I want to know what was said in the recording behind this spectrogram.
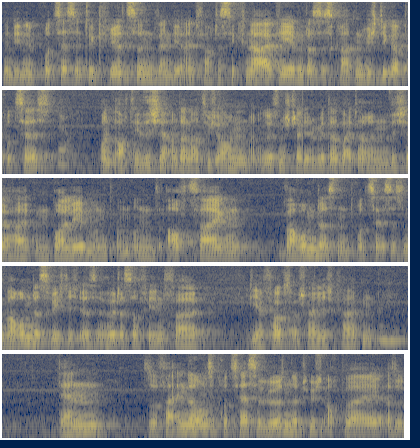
wenn die in den Prozess integriert sind, wenn die einfach das Signal geben, das ist gerade ein wichtiger Prozess ja. und auch die Sicherheit und dann natürlich auch an gewissen Stellen den Mitarbeiterinnen Sicherheiten vorleben und, und, und aufzeigen, warum das ein Prozess ist und warum das wichtig ist, erhöht das auf jeden Fall die Erfolgswahrscheinlichkeiten. Mhm. Denn so Veränderungsprozesse lösen natürlich auch bei, also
